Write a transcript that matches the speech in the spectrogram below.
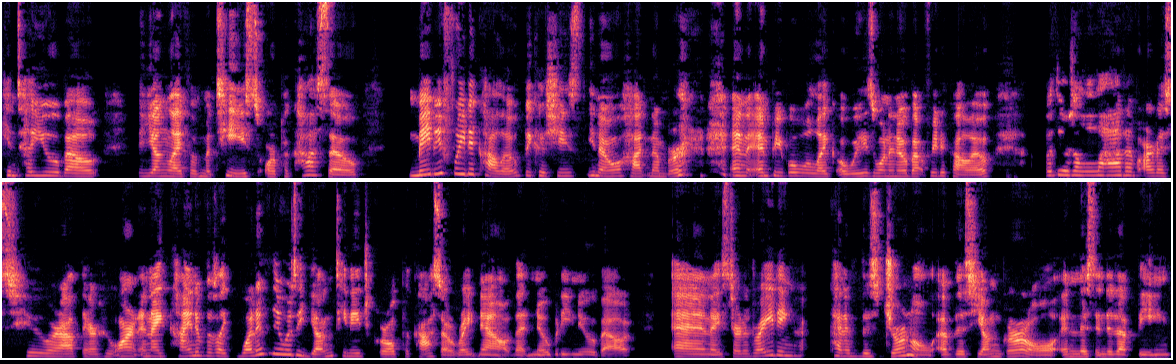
can tell you about the Young Life of Matisse or Picasso, maybe Frida Kahlo because she's you know a hot number, and and people will like always want to know about Frida Kahlo. But there's a lot of artists who are out there who aren't, and I kind of was like, what if there was a young teenage girl Picasso right now that nobody knew about? And I started writing kind of this journal of this young girl, and this ended up being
